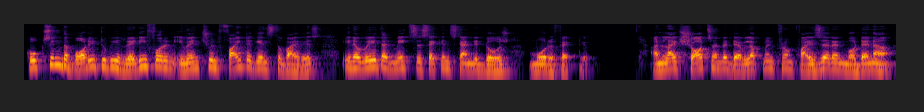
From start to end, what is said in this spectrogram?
coaxing the body to be ready for an eventual fight against the virus in a way that makes the second standard dose more effective. Unlike shots under development from Pfizer and Moderna,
